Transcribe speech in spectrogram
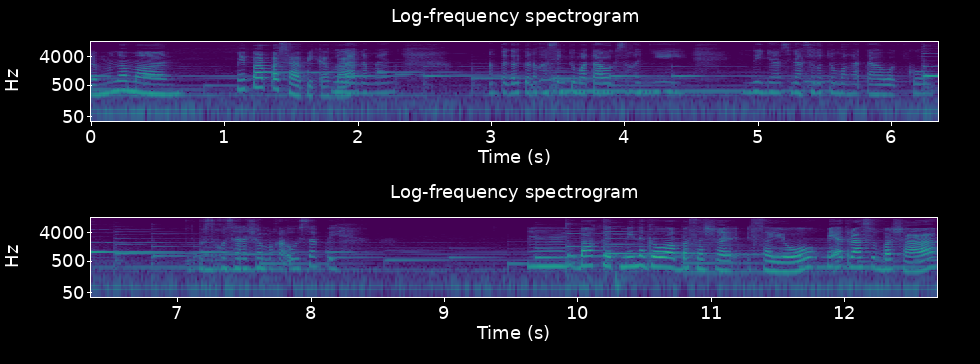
Alam mo naman. May papasabi ka Wala ba? naman. Ang tagal ko na kasing tumatawag sa kanya eh. Hindi niya sinasagot ng mga tawag ko. Gusto ko sana siya makausap eh. Mm, bakit? May nagawa ba sa siya, sa'yo? May atraso ba siya?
